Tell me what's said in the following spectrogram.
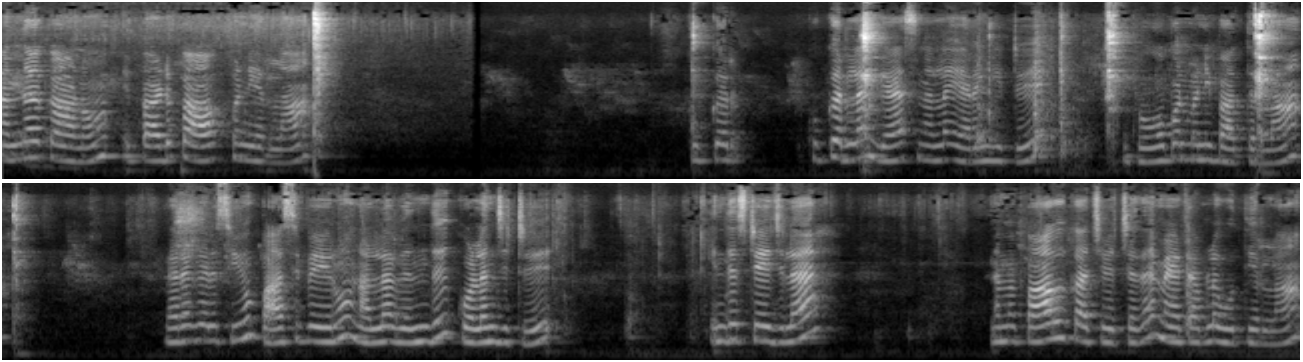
வெந்தால் காணும். இப்போ அடுப்பை ஆஃப் பண்ணிடலாம். குக்கர் குக்கரில் கேஸ் நல்லா இறங்கிட்டு இப்போ ஓப்பன் பண்ணி பார்த்துடலாம் விறகரிசியும் பாசிப்பயிரும் நல்லா வெந்து குழஞ்சிட்டு இந்த ஸ்டேஜில் நம்ம பாகு காய்ச்சி வச்சதை மேட்டாப்பில் ஊற்றிடலாம்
